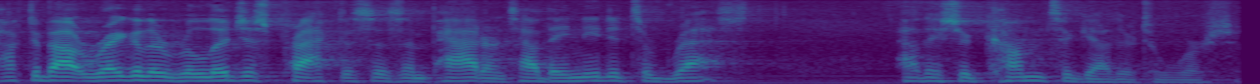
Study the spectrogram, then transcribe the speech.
talked about regular religious practices and patterns, how they needed to rest, how they should come together to worship.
